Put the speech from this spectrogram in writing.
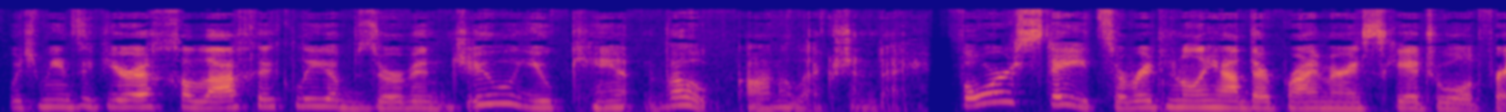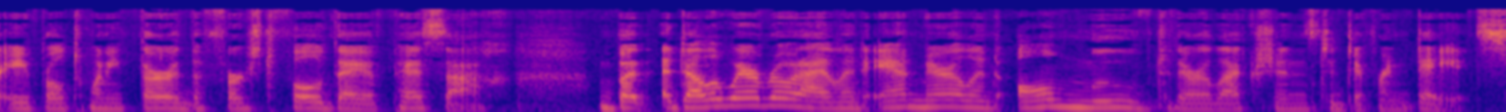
which means if you're a halachically observant Jew, you can't vote on election day. Four states originally had their primaries scheduled for April 23rd, the first full day of Pesach, but Delaware, Rhode Island, and Maryland all moved their elections to different dates.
